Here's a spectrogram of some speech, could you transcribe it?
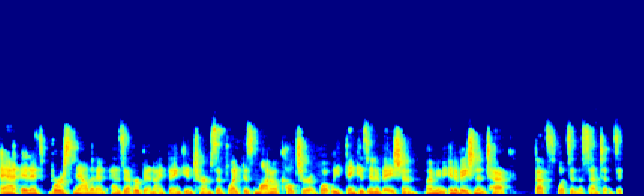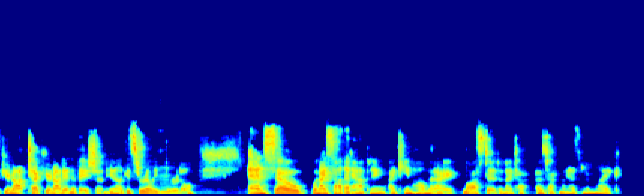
And, and, it's worse now than it has ever been, I think, in terms of like this monoculture of what we think is innovation. I mean, innovation in tech, that's what's in the sentence. If you're not tech, you're not innovation. You know, like it's really mm-hmm. brutal. And so when I saw that happening, I came home and I lost it. And I talked, I was talking to my husband. I'm like,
